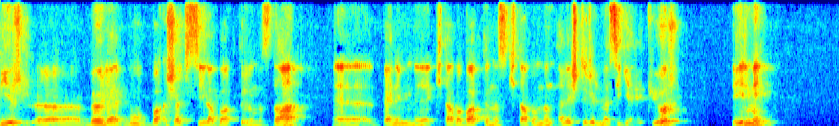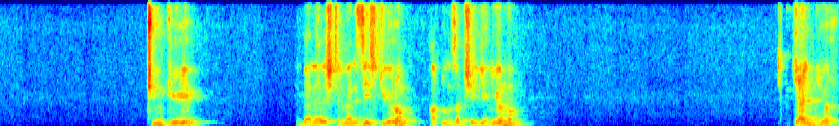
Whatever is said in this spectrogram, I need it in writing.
bir e, böyle bu bakış açısıyla baktığımızda e, benim e, kitaba baktınız kitabımın eleştirilmesi gerekiyor. Değil mi? Çünkü ben eleştirmenizi istiyorum. Aklınıza bir şey geliyor mu? Gelmiyor.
